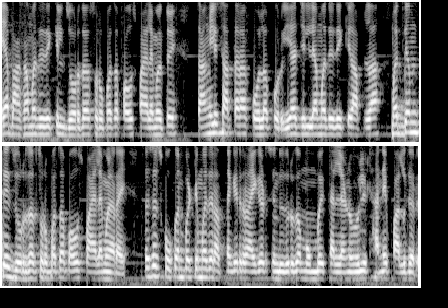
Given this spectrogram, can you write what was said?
या भागामध्ये देखील जोरदार स्वरूपाचा पाऊस पाहायला मिळतोय. सांगली सातारा कोल्हापूर या जिल्ह्यामध्ये देखील आपल्याला मध्यम ते जोरदार स्वरूपाचा पाऊस पाहायला मिळणार आहे. तसेच कोकणपट्टीमध्ये रत्नागिरी रायगड सिंधुदुर्ग मुंबई कल्याण ठाणे पालघर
